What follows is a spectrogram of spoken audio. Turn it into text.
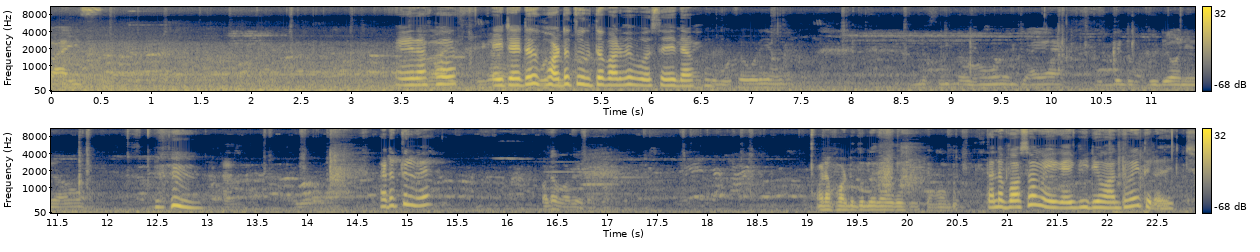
গাইস এই দেখো এইটা এটা ফটো তুলতে পারবে বসে এই দেখো। ফটো তুলবে? ফটো তুলে দাও কেমন। তাহলে বসো আমি এই ভিডিও মাধ্যমেই তুলে দিচ্ছি।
